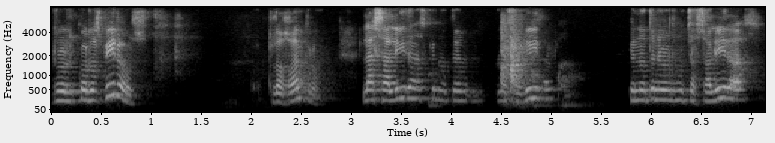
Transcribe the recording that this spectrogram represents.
con los virus, por ejemplo, las salidas que no que tenemos muchas salidas.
